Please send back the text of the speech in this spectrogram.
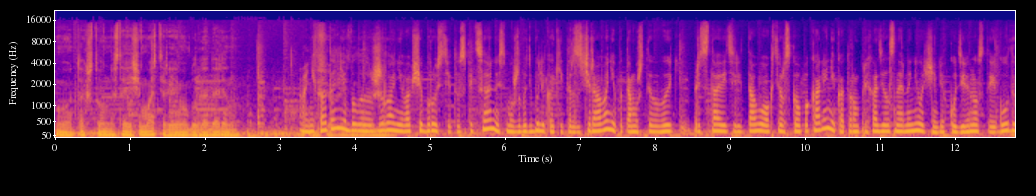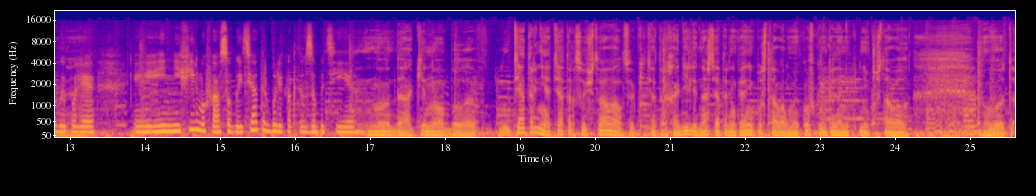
Вот. Так что он настоящий мастер, я ему благодарен. А никогда не было желания вообще бросить эту специальность? Может быть, были какие-то разочарования, потому что вы представитель того актерского поколения, которому приходилось, наверное, не очень легко. 90-е годы выпали, и, и не фильмов, и особый театр были как-то в забытии. Ну да, кино было. Театр нет, театр существовал. Все-таки театр ходили. Наш театр никогда не пустовал, Маяковка никогда не, не пустовала. Вот.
